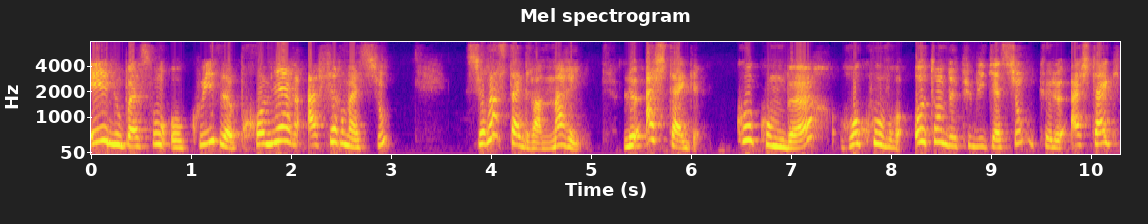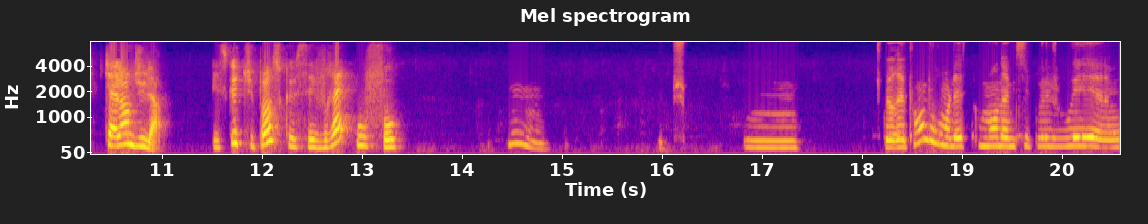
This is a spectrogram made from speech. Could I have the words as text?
Et nous passons au quiz. Première affirmation sur Instagram, Marie. Le hashtag Cocumber recouvre autant de publications que le hashtag Calendula. Est-ce que tu penses que c'est vrai ou faux? Hmm. Je, hmm. Je peux répondre ou on laisse tout le monde un petit peu jouer euh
